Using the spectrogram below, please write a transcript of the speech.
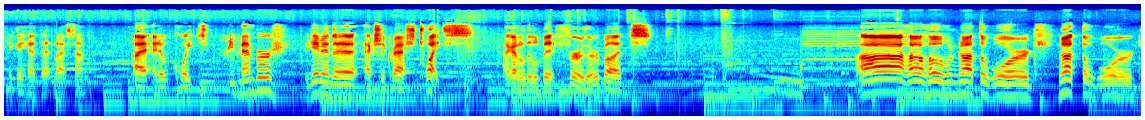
I think I had that last time. I, I don't quite remember. The game had to actually crash twice. I got a little bit further, but... Ah, oh, not the warg. Not the warg.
